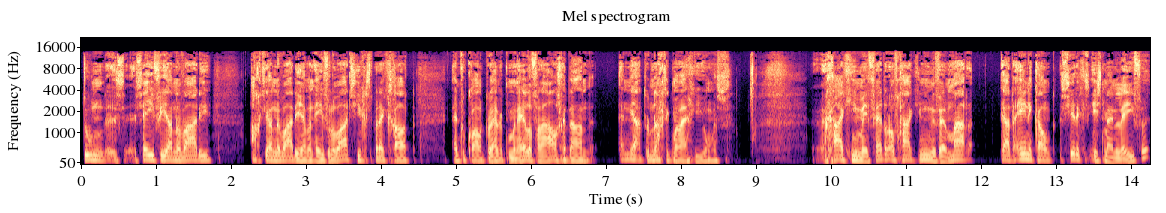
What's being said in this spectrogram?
toen 7 januari, 8 januari hebben we een evaluatiegesprek gehad. En toen, kwam, toen heb ik mijn hele verhaal gedaan. En ja, toen dacht ik mijn eigen jongens, ga ik hiermee verder of ga ik hier niet meer verder? Maar ja, aan de ene kant, circus is mijn leven.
